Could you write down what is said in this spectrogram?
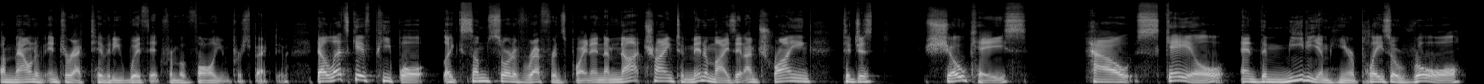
amount of interactivity with it from a volume perspective. Now let's give people like some sort of reference point and I'm not trying to minimize it. I'm trying to just showcase how scale and the medium here plays a role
